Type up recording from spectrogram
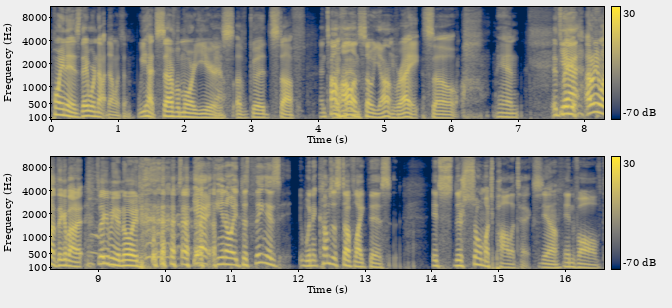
Point is, they were not done with him. We had several more years of good stuff. And Tom Holland's him. so young. Right. So, man, it's Yeah. making, I don't even want to think about it. It's making me annoyed. yeah, you know, it, the thing is, when it comes to stuff like this, it's there's so much politics Yeah. involved,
